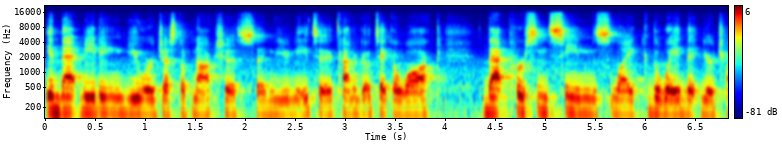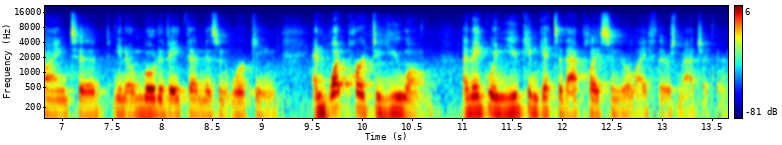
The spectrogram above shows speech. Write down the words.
in that meeting you are just obnoxious and you need to kind of go take a walk. That person seems like the way that you're trying to, you know, motivate them isn't working. And what part do you own? I think when you can get to that place in your life, there's magic there.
